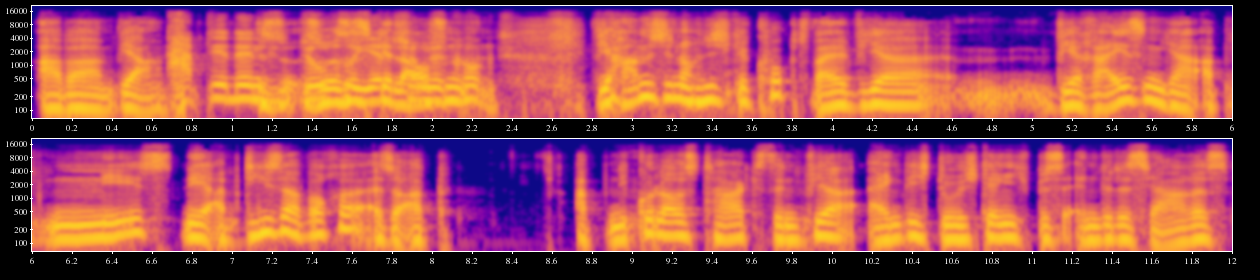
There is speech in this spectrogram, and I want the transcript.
Aber ja. Habt ihr denn so, so ist es gelaufen. Wir haben sie noch nicht geguckt, weil wir, wir reisen ja ab nächst, nee, ab dieser Woche, also ab ab Nikolaustag sind wir eigentlich durchgängig bis Ende des Jahres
